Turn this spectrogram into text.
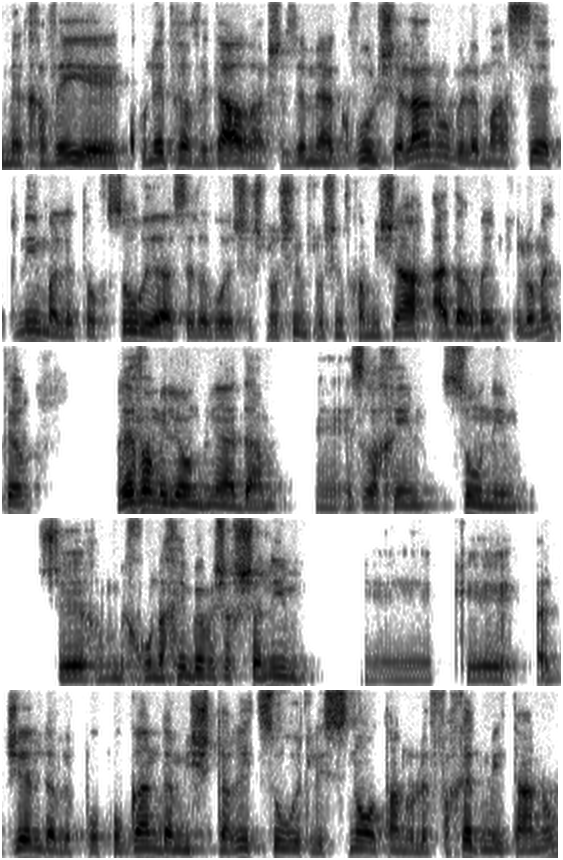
מרחבי אה, קונטרה ודארה, שזה מהגבול שלנו, ולמעשה פנימה לתוך סוריה, סדר גודל של 30-35 עד 40 קילומטר, רבע מיליון בני אדם, אה, אזרחים, סונים, שמחונכים במשך שנים אה, כאג'נדה ופרופוגנדה משטרית סורית לשנוא אותנו, לפחד מאיתנו,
